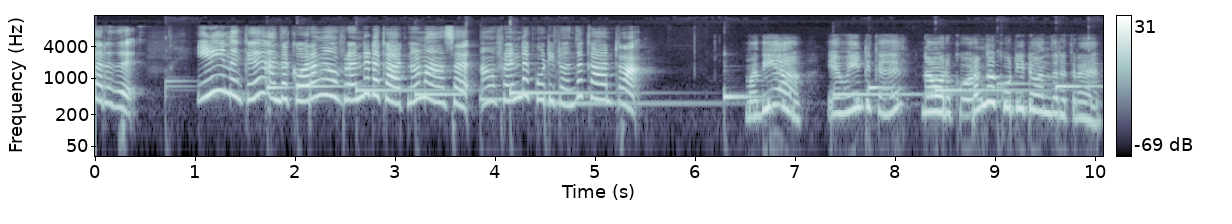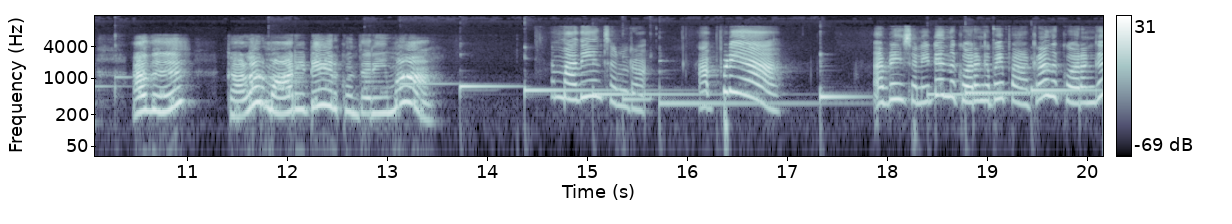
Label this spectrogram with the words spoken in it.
வருது. இனியனுக்கு அந்த குரங்கு அவன் ஃப்ரெண்டிட்ட காட்டணும்னு ஆசை. அவன் ஃப்ரெண்டை கூட்டிகிட்டு வந்து காட்டுறான். மதியா என் வீட்டுக்கு நான் ஒரு குரங்க கூட்டிட்டு வந்திருக்கிறேன். அது கலர் மாறிட்டே இருக்கும் தெரியுமா? மதியம் சொல்கிறான் அப்படியா? அப்படின்னு சொல்லிட்டு அந்த குரங்கை போய் பார்க்குறான். அந்த குரங்கு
